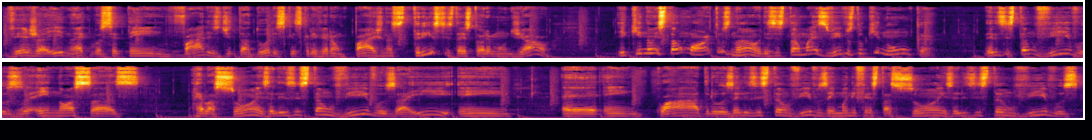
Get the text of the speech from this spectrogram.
veja aí, né, que você tem vários ditadores que escreveram páginas tristes da história mundial e que não estão mortos, não, eles estão mais vivos do que nunca. Eles estão vivos em nossas relações, eles estão vivos aí em é, em quadros, eles estão vivos em manifestações, eles estão vivos,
